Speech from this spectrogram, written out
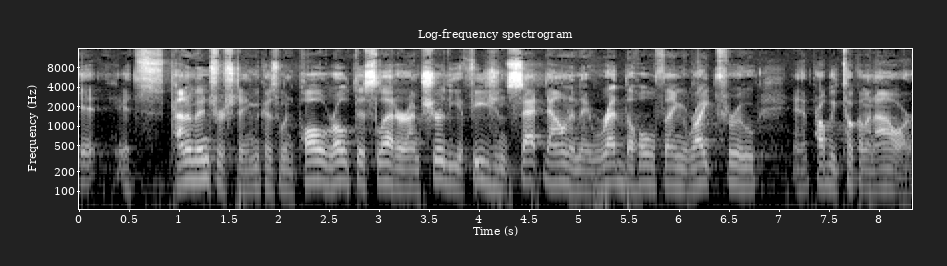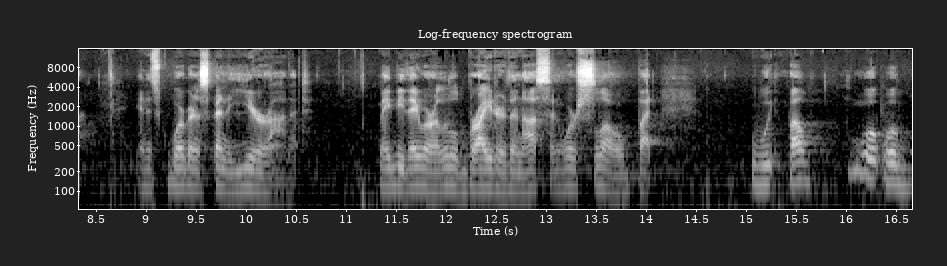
it, it's kind of interesting because when Paul wrote this letter, I'm sure the Ephesians sat down and they read the whole thing right through, and it probably took them an hour. And we're going to spend a year on it. Maybe they were a little brighter than us and we're slow, but we, well, we'll, we'll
